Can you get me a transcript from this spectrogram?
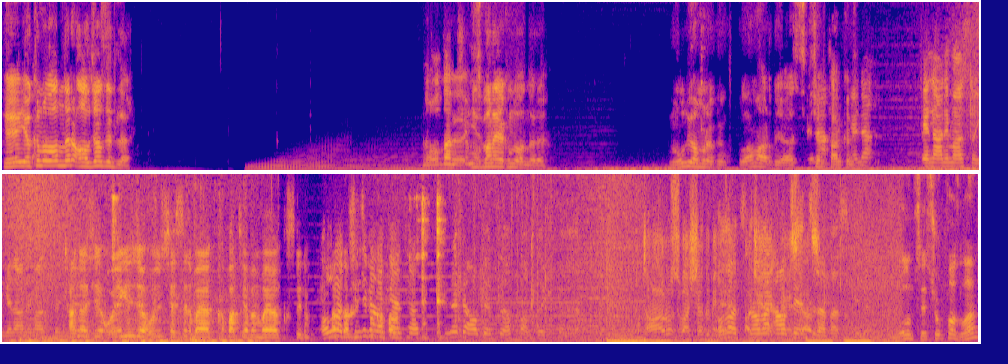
Şeye yakın olanları alacağız dediler. Ne oldu? Bir Ee, şey mi oldu? İzban'a yakın olanları. Ne oluyor amına koyayım? Kulağım ağrıdı ya. Sikeceğim tankını. Gene, gene animasyon gene animasyon. Kanka şey oyuna gelince oyun sesini bayağı kapat ya. Ben bayağı kısaydım. Oğlum Hatta şimdi ben alt kapalı. enter at. Şimdi bir alt enter at tam tek ekrana. Taarruz başladı bile. Acele normal altı enter'a bas geliyor. Oğlum ses çok fazla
